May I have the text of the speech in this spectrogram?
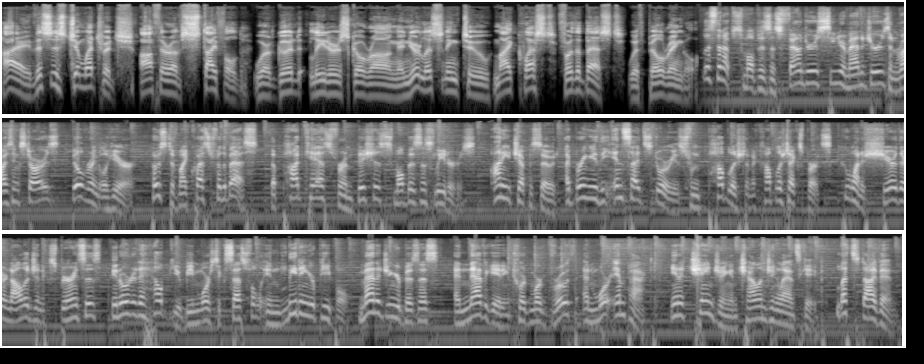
Hi, this is Jim Wetrich, author of Stifled, Where Good Leaders Go Wrong, and you're listening to My Quest for the Best with Bill Ringle. Listen up, small business founders, senior managers, and rising stars. Bill Ringle here, host of My Quest for the Best, the podcast for ambitious small business leaders. On each episode, I bring you the inside stories from published and accomplished experts who want to share their knowledge and experiences in order to help you be more successful in leading your people, managing your business, and navigating toward more growth and more impact in a changing and challenging landscape. Let's dive in.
